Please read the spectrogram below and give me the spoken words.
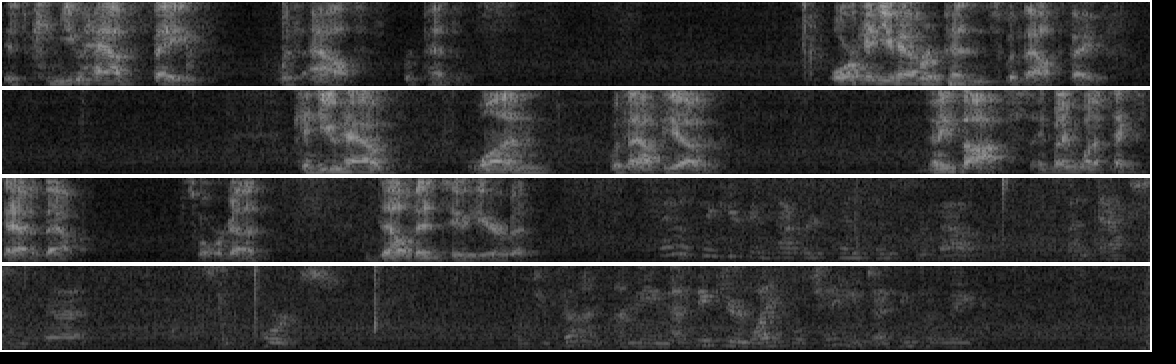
is can you have faith without repentance? Or can you have repentance without faith? Can you have one without the other? Any thoughts? Anybody want to take a stab at that one? That's what we're going to delve into here, but I don't think you can have repentance without an action that supports what you've done. I mean, I think your life will change. I think you'll make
